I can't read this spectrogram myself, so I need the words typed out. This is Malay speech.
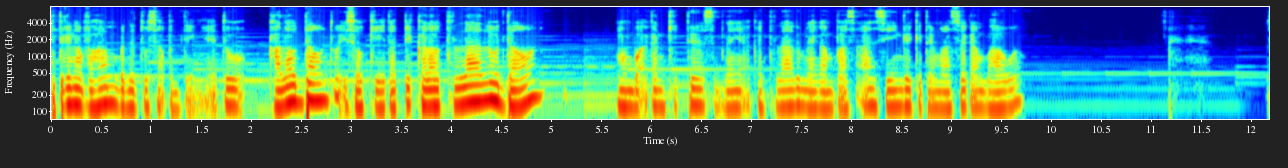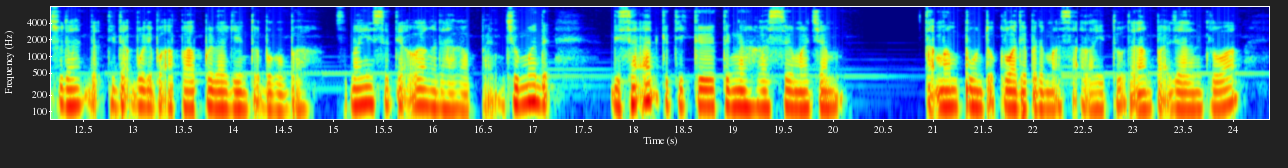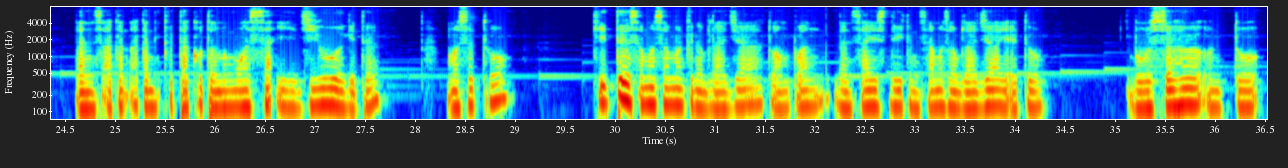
kita kena faham benda tu sangat penting iaitu kalau down tu is okay tapi kalau terlalu down membuatkan kita sebenarnya akan terlalu menaikkan perasaan sehingga kita merasakan bahawa sudah tidak boleh buat apa-apa lagi untuk berubah. Sebenarnya setiap orang ada harapan. Cuma di saat ketika tengah rasa macam tak mampu untuk keluar daripada masalah itu, tak nampak jalan keluar, dan seakan-akan ketakutan menguasai jiwa kita. Masa tu kita sama-sama kena belajar tuan-puan dan saya sendiri kena sama-sama belajar iaitu berusaha untuk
